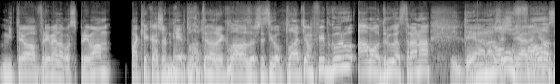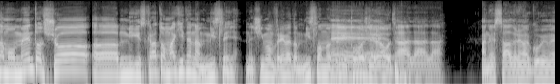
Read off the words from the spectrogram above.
ми треба време да го спремам, пак ќе кажам не е платена реклама зашто си го плаќам Фитгуру, ама од друга страна Идеја, многу фала за моментот што ми ги скратува маките на мислење. Значи имам време да мислам на други поважни работи. Да, да, да. А не сад време губиме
